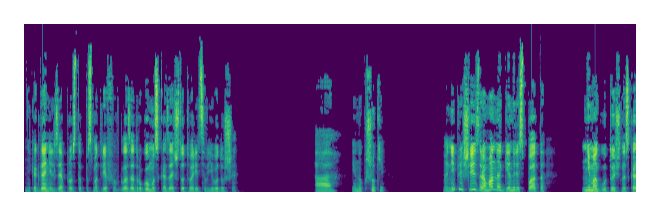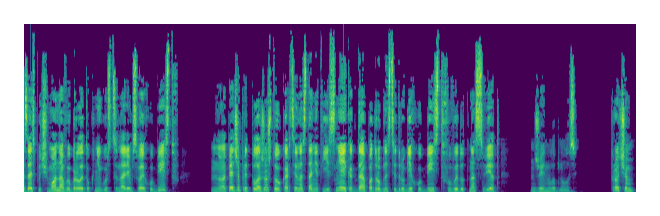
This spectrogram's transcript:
Никогда нельзя, просто посмотрев в глаза другому, сказать, что творится в его душе. А инукшуки? Они пришли из романа Генри Спата. Не могу точно сказать, почему она выбрала эту книгу сценарием своих убийств, но опять же предположу, что картина станет яснее, когда подробности других убийств выйдут на свет. Джейн улыбнулась. Впрочем,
